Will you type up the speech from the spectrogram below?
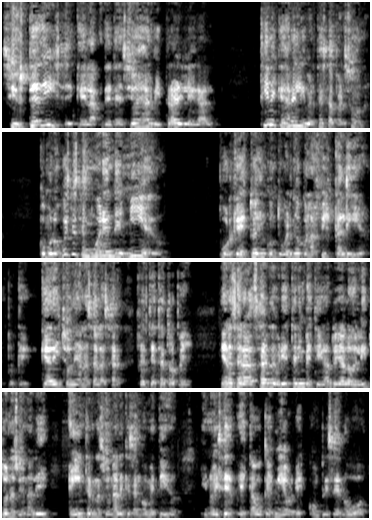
si usted dice que la detención es arbitraria y legal, tiene que dejar en libertad a esa persona. Como los jueces se mueren de miedo, porque esto es en contubernio con la fiscalía, porque ¿qué ha dicho Diana Salazar frente a este atropello? Diana Salazar debería estar investigando ya los delitos nacionales e internacionales que se han cometido, y no dice esta boca es mía porque es cómplice de Novoa,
